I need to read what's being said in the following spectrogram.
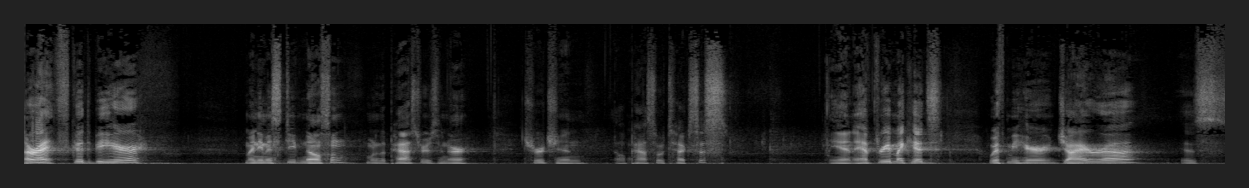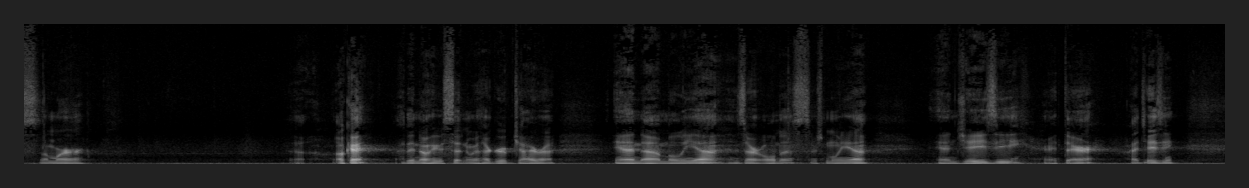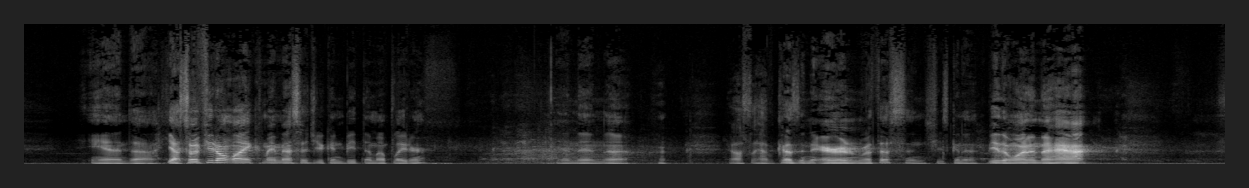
All right, it's good to be here. My name is Steve Nelson, one of the pastors in our church in El Paso, Texas. And I have three of my kids with me here. Jaira is somewhere. Uh, okay, I didn't know he was sitting with our group, Jaira. And uh, Malia is our oldest. There's Malia. And Jay Z right there. Hi, Jay Z. And uh, yeah, so if you don't like my message, you can beat them up later. And then uh, we also have cousin Erin with us, and she's going to be the one in the hat.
